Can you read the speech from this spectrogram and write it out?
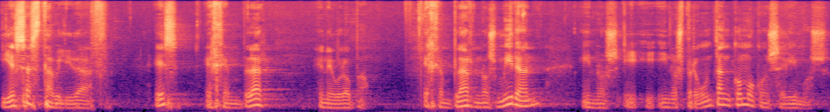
Y esa estabilidad es ejemplar en Europa. Ejemplar. Nos miran y nos, y nos preguntan cómo conseguimos.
